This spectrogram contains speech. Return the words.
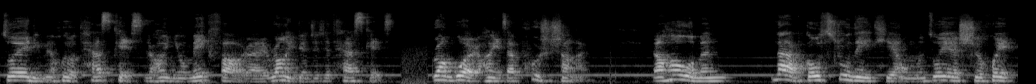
作业里面会有 test case，然后你用 Makefile 来 run 一遍这些 test case，run 过，然后你再 push 上来，然后我们。Lab goes through 那一天，我们作业是会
